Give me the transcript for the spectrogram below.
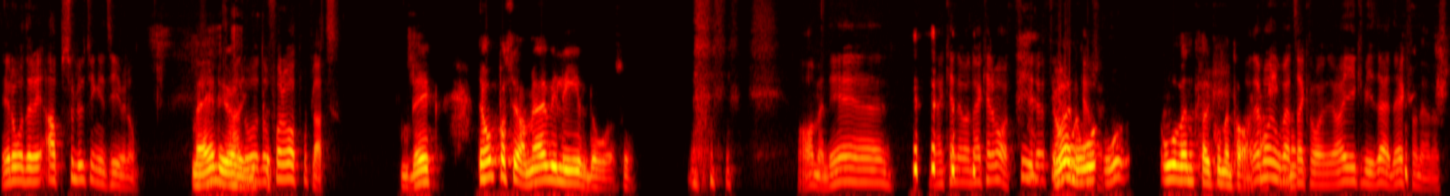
Det råder det absolut inget tvivel om. Nej, det gör ja, då, inte. Då får du vara på plats. Det, det hoppas jag, men jag är vid liv då. Så. ja, men det... När kan det vara? När kan det vara? Fyra, fyra det var en o, o, oväntad kommentar. Ja, det var en oväntad kommentar. Jag gick vidare direkt från den. Alltså.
